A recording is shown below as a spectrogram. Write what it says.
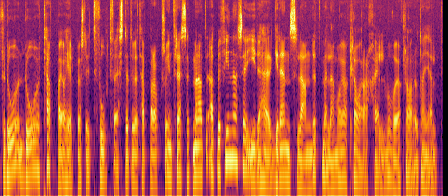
för då, då tappar jag helt plötsligt fotfästet och jag tappar också intresset. Men att, att befinna sig i det här gränslandet mellan vad jag klarar själv och vad jag klarar utan hjälp.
